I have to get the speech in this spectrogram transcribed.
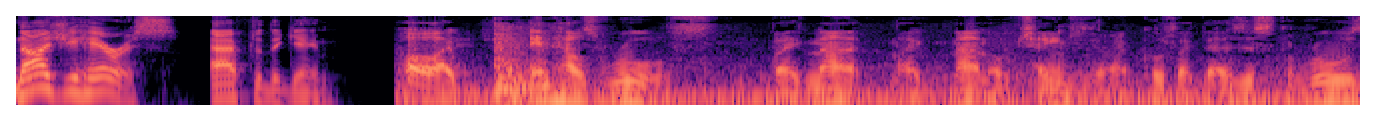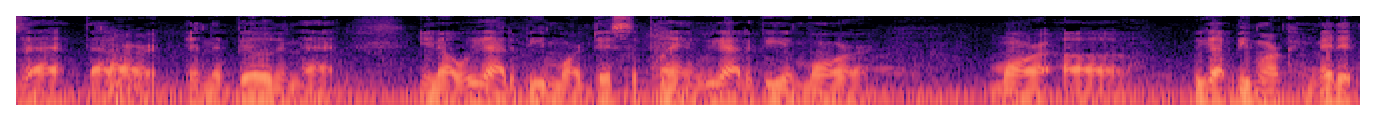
Najee Harris after the game. Oh, like in-house rules, like not like not no changes or coach like that. It's just the rules that that are in the building that you know we got to be more disciplined. We got to be a more more uh we got to be more committed.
